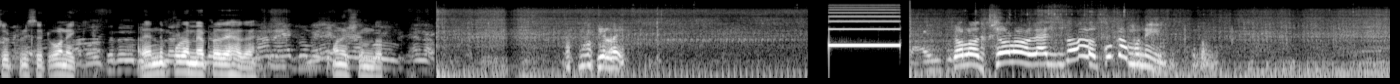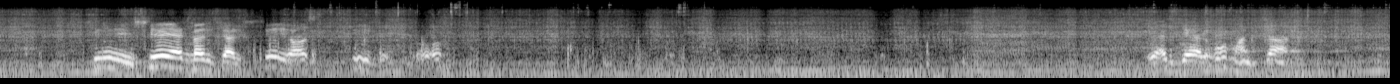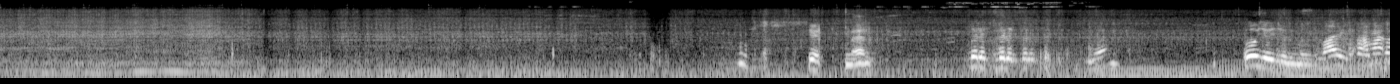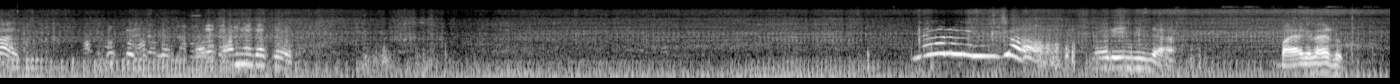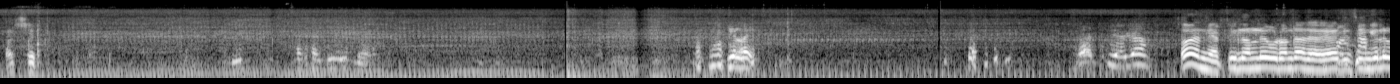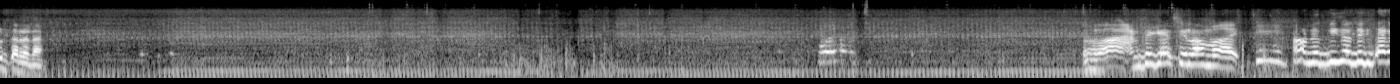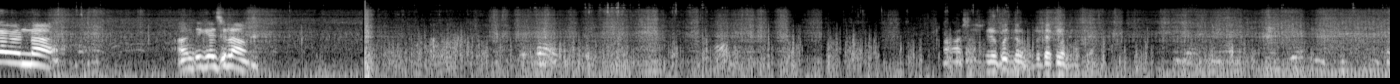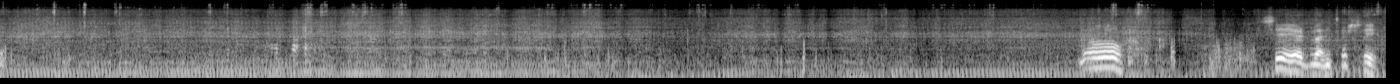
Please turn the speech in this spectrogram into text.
Resort অনেক আর এমনি পুরো ম্যাপটা দেখা যায় অনেক সুন্দর চলো চলো লেটস গো কুকামুনি সেই অ্যাডভেঞ্চার ও। Right there, oh my. Shit, man. Belik, belik, belik, belik. Man. ওই ওই জন্য ভাই আমার সামনে গেছে Ninja! Ninja! ভাই আগে দেখা লোক Oh shit. Gilay. పిల్లలు ఇప్పుడు ఉందా సింగిల్ ఉడతారా আমি তো গেছিলাম ভাই আপনি পিছন দিকে তাকাবেন না আমি তো গেছিলাম আমার শিশিরে করতে উঠবো দেখলাম No. Sea adventure, sea.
